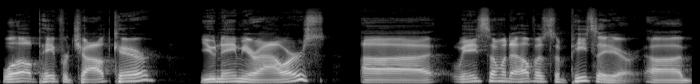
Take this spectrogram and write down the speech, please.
We'll help pay for childcare. You name your hours. Uh, we need someone to help us some pizza here." Uh,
